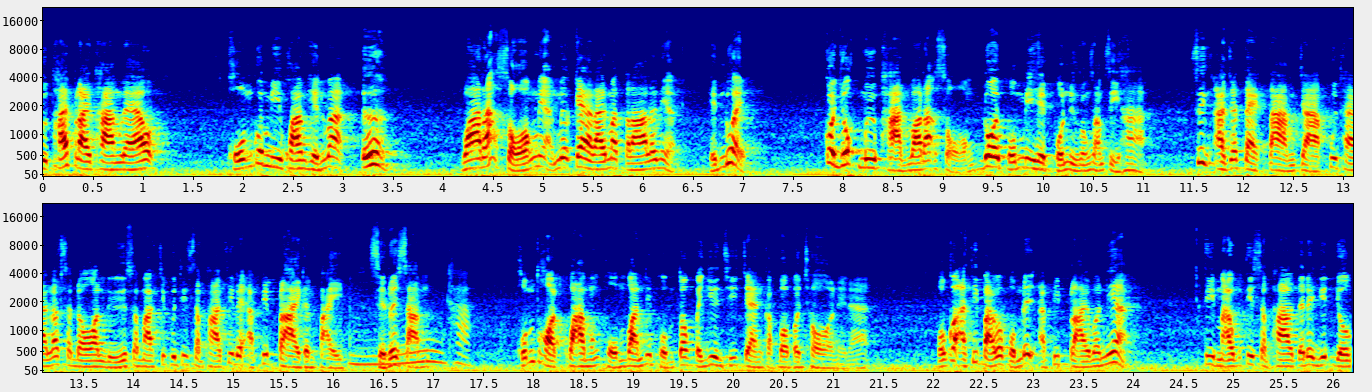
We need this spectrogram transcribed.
สุดท้ายปลายทางแล้ว ผมก็มีความเห็นว่า เออ วาระสองเนี่ยเมื่อแก้รายมาตราแล้วเนี่ย เห็นด้วย ก็ยกมือผ่านวาระสองโดยผมมีเหตุผลหนึ่งสองสามสี่ห้าซึ่งอาจจะแตกต่างจากผู้แทนรัษฎร หรือสมาชิกวุฒิสภาที่ได้อภิปรายกันไป เสียด้วยซ้ำอืมค่ะผมถอดความของผมวันที่ผมต้องไปยื่นชี้แจงกับปปชเนี่ยนะ ผมก็อธิบายว่าผมได้อภิปรายว่าเนี่ยที่มาวุฒิสภาจะได้ยึดโยง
